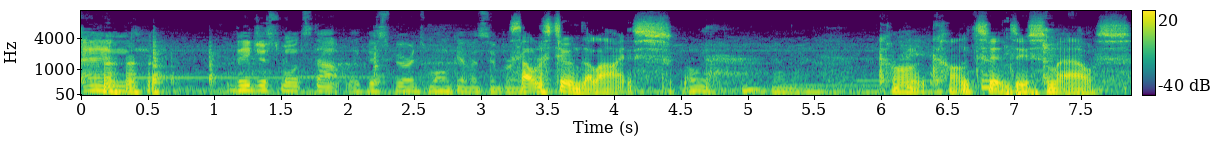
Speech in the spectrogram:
and they just won't stop. Like the spirits won't give us a break. So let's do the lights. Can't can't t- do something else.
